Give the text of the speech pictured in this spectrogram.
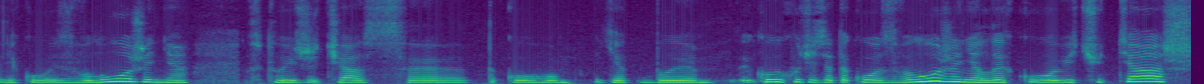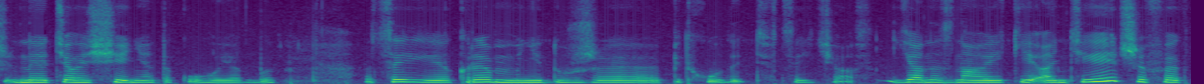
якогось зволоження, в той же час е, такого, якби коли хочеться такого зволоження, легкого відчуття, не отягощення такого, якби. Цей крем мені дуже підходить в цей час. Я не знаю, який anti-age ефект.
